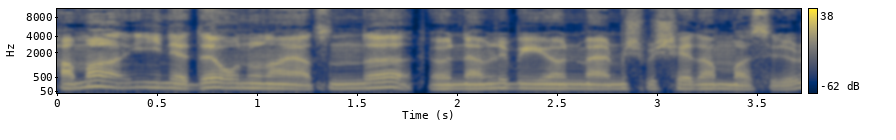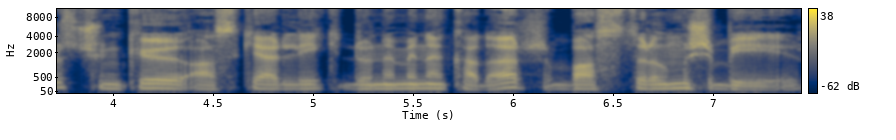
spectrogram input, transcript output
Ama yine de onun hayatında önemli bir yön vermiş bir şeyden bahsediyoruz. Çünkü askerlik dönemine kadar bastırılmış bir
